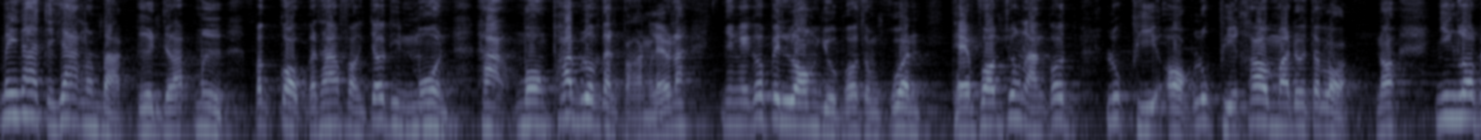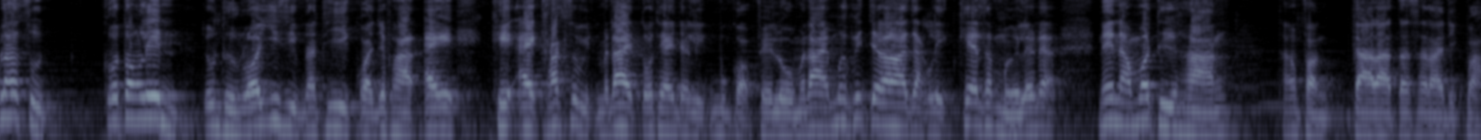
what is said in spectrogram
ไม่น่าจะยากลำบากเกินจะรับมือ ประกอบกับทางฝั่งเจ้าถิ่นโมนหากมองภาพรวมต่างๆ แล้วนะ ยังไงก็เป็นรองอยู่พอสมควร แถมฟอร์มช่วงหลังก็ลูกผีออกลูกผีเข้ามาโดยตลอดเนาะยิ่งรอบล่าสุดก็ต้องเล่นจนถึง 120 นาทีกว่าจะผ่านไอเคไอคักสวิตมาได้ตัวแทนจากลีกบุกเกาะเฟโลมาได้ เมื่อพิจารณาจากลีกแค่เสมอแล้วเนี่ยแนะนำว่าถือหาง ทางฝั่งกาลาตาสลายดีกว่า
